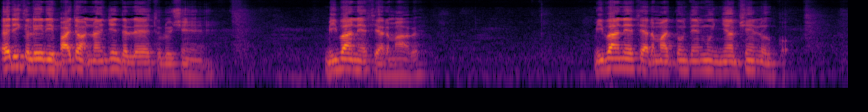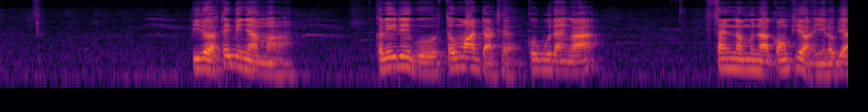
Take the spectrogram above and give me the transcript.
အဲ့ဒီကလေးတွေဘာကြောင့်အနိုင်ကျင့်တယ်လဲဆိုလို့ရှိရင်မိဘနဲ့ဆရာသမားပဲမိဘနဲ့ဆရာသမားတုံတင်မှုညံဖြင်းလို့ပေါ့ပြီးတော့သိပ္ပညာမှာကလေးတွေကိုသုံးမတာထက်ကိုကိုယ်တိုင်ကစံနမူနာကောင်းဖြစ်အောင်အရင်လုပ်ပြရ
